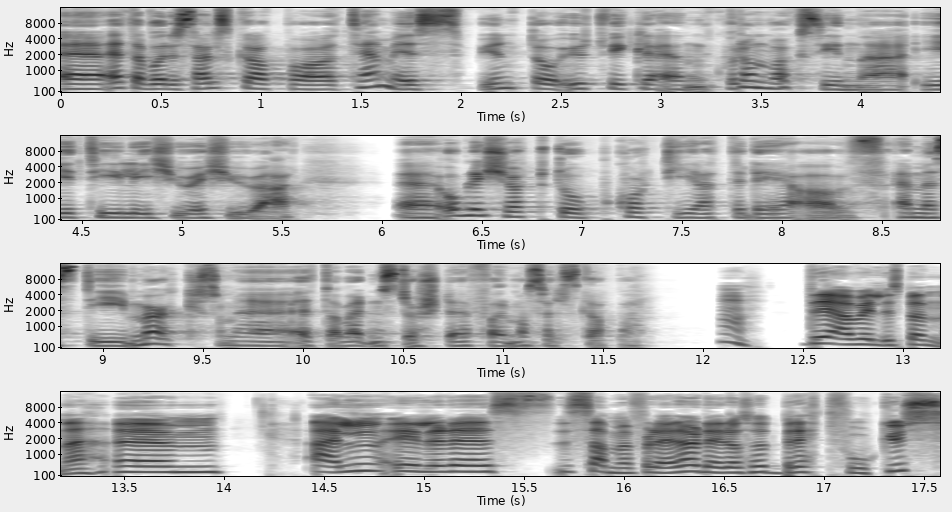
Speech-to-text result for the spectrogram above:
Eh, et av våre selskaper, Temis, begynte å utvikle en koronavaksine i tidlig 2020. Eh, og ble kjøpt opp kort tid etter det av MSD Merck, som er et av verdens største farmaselskaper. Hmm, det er veldig spennende. Um, Erlend, gjelder det samme for dere? Har dere også et bredt fokus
